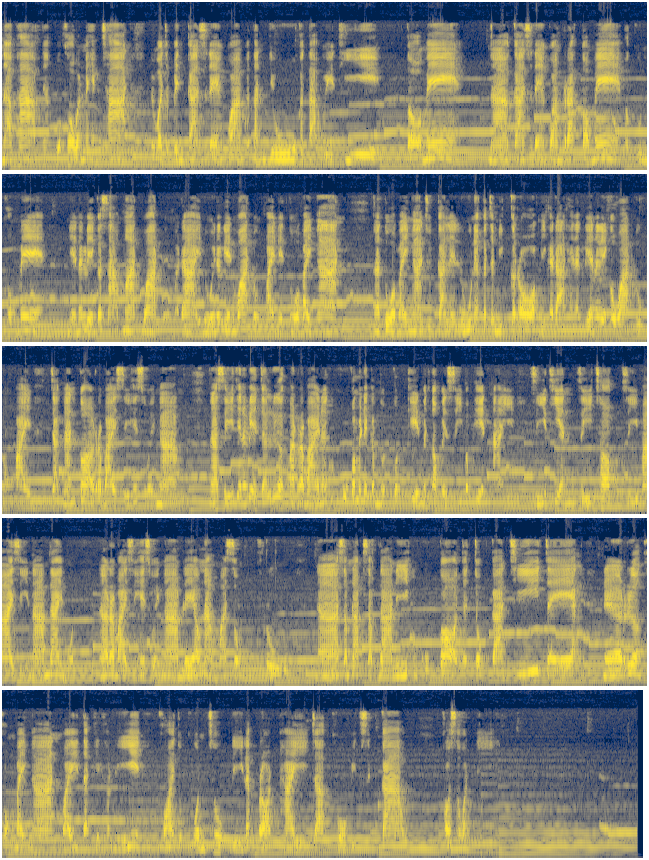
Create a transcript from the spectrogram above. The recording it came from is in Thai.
นะภาพเนี่ยหัวข้อวันแม่แห่งชาติ ไม่ว่าจะเป็นการแสดงความกตัญญูกตเวที ต่อแม่นะการแสดงความรักต่อแม่พระคุณของแม่เนี่ยนักเรียนก็สามารถวาดลงมาได้ โดยนักเรียนวาดลงไปในตัวใบงานนะตัวใบงานชุดการเรียนรู้เนี่ยก็จะมีกรอบมีกระดาษให้นักเรียนนักเรียนก็วาดรูปลงไป จากนั้นก็ระบายสีให้สวยงาม นะสีที่นักเรียนจะเลือกมาระบายนั้นคุณครูก็ไม่ได้กำหนดกฎเกณฑ์ไม่ต้องเป็นสีประเภทไหน สีเทียน สีช็อก สีไม้ สีน้ำได้หมดนะระบายสีให้สวยงามแล้วนำมาส่งคุณครูนะสำหรับสัปดาห์นี้คุณครูก็จะจบการชี้แจงในเรื่องของใบงานไว้แต่เพียงเท่านี้ ขอให้ทุกคนโชคดีและปลอดภัยจากโควิด -19 ขอสวัสดี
